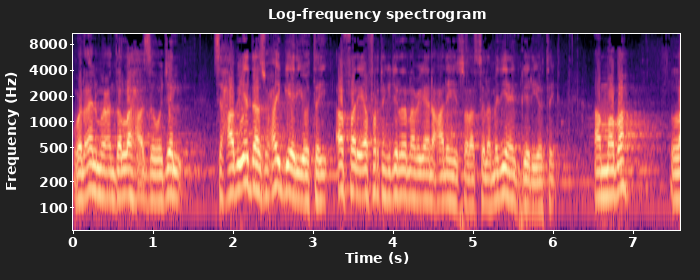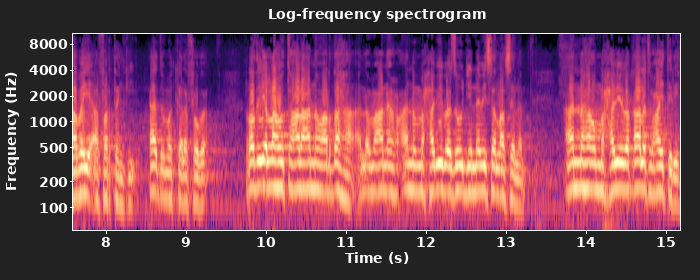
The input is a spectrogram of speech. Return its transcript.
waalcilmu cinda allah caza wajal saxaabiyaddaas waxay geeriyootay afar iyo afartanki jirada nabigeena calayhi salatu slam madiina geeriyootay. Amaba labaiyo afartankii aad uma kala foga. Radia allahu tacala canhu ardaha. An umma xabiiba zawji nebi sal slem annaha umma xabiiba qaalat waxay tidhi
